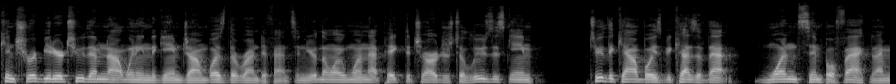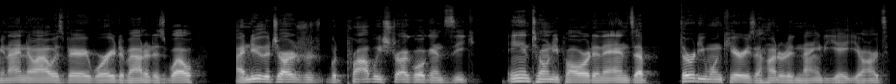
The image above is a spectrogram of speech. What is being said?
contributor to them not winning the game, John, was the run defense. And you're the only one that picked the Chargers to lose this game to the Cowboys because of that one simple fact. And I mean, I know I was very worried about it as well. I knew the Chargers would probably struggle against Zeke and Tony Pollard, and it ends up 31 carries, 198 yards,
